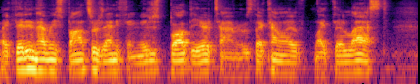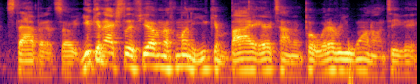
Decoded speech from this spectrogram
Like they didn't have any sponsors, anything. They just bought the airtime. It was that kind of like, their last stab at it. So you can actually, if you have enough money, you can buy airtime and put whatever you want on TV,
